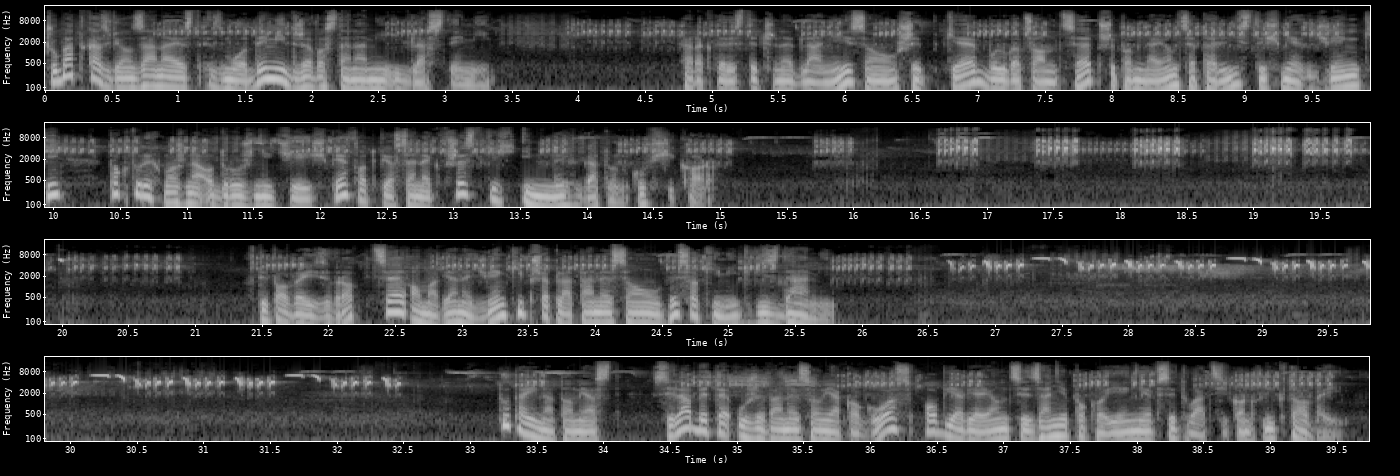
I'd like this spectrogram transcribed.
Czubatka związana jest z młodymi drzewostanami iglastymi. Charakterystyczne dla niej są szybkie, bulgocące, przypominające perlisty śmiech dźwięki, po których można odróżnić jej śpiew od piosenek wszystkich innych gatunków sikor. W typowej zwrotce omawiane dźwięki przeplatane są wysokimi gwizdami. Tutaj natomiast sylaby te używane są jako głos objawiający zaniepokojenie w sytuacji konfliktowej.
